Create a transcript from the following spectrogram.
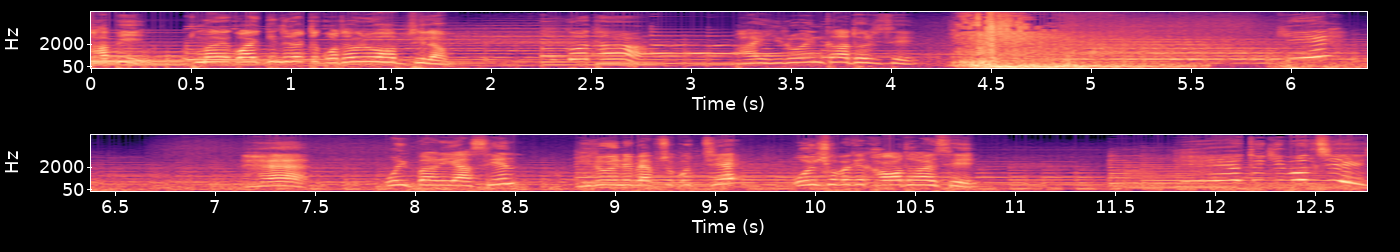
ভাবি তোমাকে কয়েকদিন ধরে একটা কথা বলব ভাবছিলাম। কি কথা? ভাই হিরোইন কা ধরেছে। কি? হ্যাঁ ওই পারে আসেন হিরোইনের ব্যবসা করছে ওই সবাইকে খাওয়াতে হয়েছে। এ তুই কি বলছিস?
